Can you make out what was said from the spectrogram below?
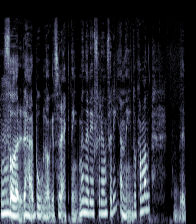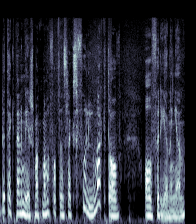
mm. för det här bolagets räkning. Men när det är för en förening, då kan man beteckna det mer som att man har fått en slags fullmakt av, av föreningen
